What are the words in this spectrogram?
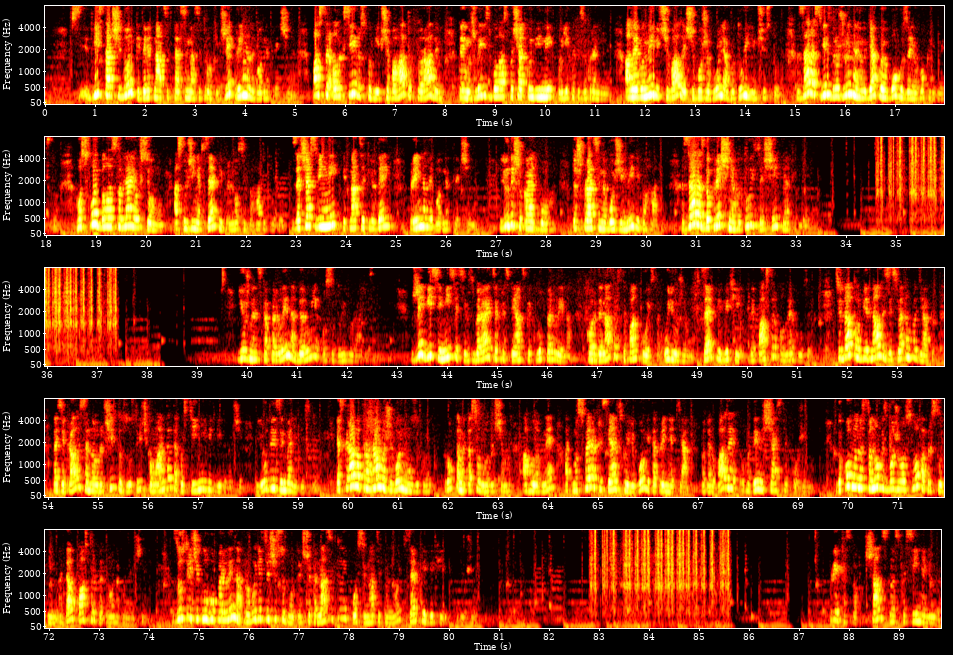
Дві старші доньки, 19 та 17 років, вже прийняли водне хрещення. Пастор Олексій розповів, що багато хто радив, та й можливість була з початком війни поїхати з України. Але вони відчували, що Божа воля готує їм щось тут. Зараз він з дружиною дякує Богу за його керівництво. Господь благословляє у всьому, а служіння в церкві приносить багато плоду. За час війни 15 людей прийняли водне хрещення. Люди шукають Бога, тож праці на Божій ниві багато. Зараз до хрещення готується ще 5 людей. Южненська перлина дарує особливу радість. Вже 8 місяців збирається християнський клуб Перлина, координатор Степан Койсов у Южному, в церкві Віфіль, де пастор Олег Гузик. Цю дату об'єднали зі святом подяки та зібралися на урочисту зустріч команда та постійні відвідувачі, люди з інвалідністю. Яскрава програма живою музикою, фруктами та солодощами, а головне атмосфера християнської любові та прийняття подарували години щастя кожному. Духовну настанову з Божого Слова присутнім надав пастор Петро Наконечний. Зустрічі клубу Перлина проводяться щосуботи з 14 по 17.00 в церкві Віфіль Южний. Прихисток шанс на спасіння людям.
